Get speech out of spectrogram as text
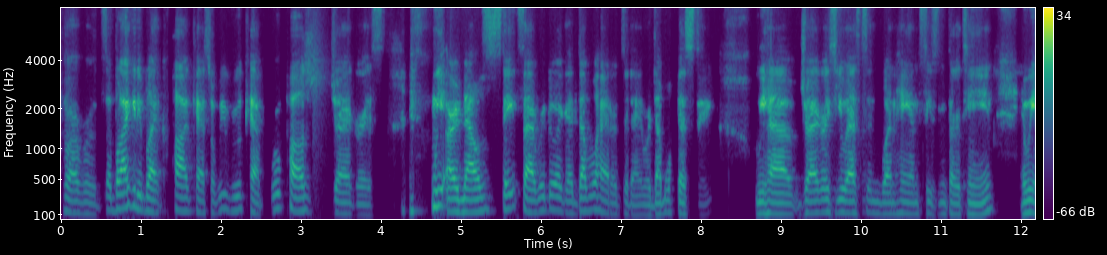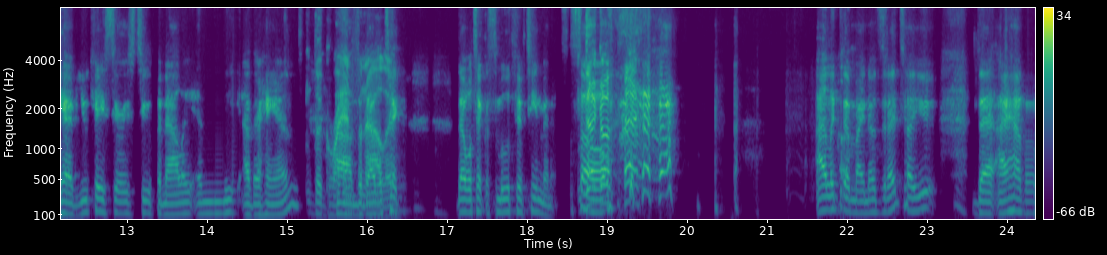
to Our Roots, a Blackity Black podcast where we recap RuPaul's Drag Race. We are now stateside. We're doing a double header today. We're double fisting. We have Drag Race US in one hand, season 13, and we have UK Series 2 finale in the other hand. The grand Um, but That will, finale. take, that will take a smooth 15 minutes. So I looked at my notes. Did I tell you that I have a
